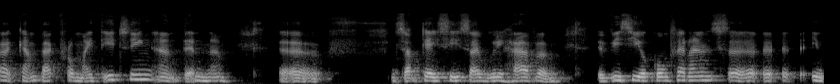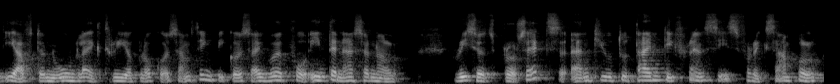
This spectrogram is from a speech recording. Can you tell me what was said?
I come back from my teaching, and then uh, in some cases, I will have a, a video conference uh, uh, in the afternoon, like three o'clock or something, because I work for international research projects. And due to time differences, for example,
